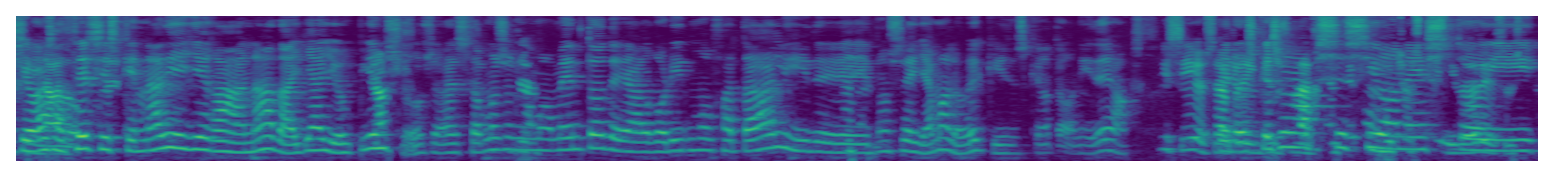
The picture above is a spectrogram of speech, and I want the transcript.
¿Qué vas a hacer si es que nadie llega a nada? Ya, yo pienso. O sea, estamos en Ya. un momento de algoritmo fatal y de, no sé, llámalo X, es que no tengo ni idea. Sí, sí, o sea, pero es que es una obsesión esto y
